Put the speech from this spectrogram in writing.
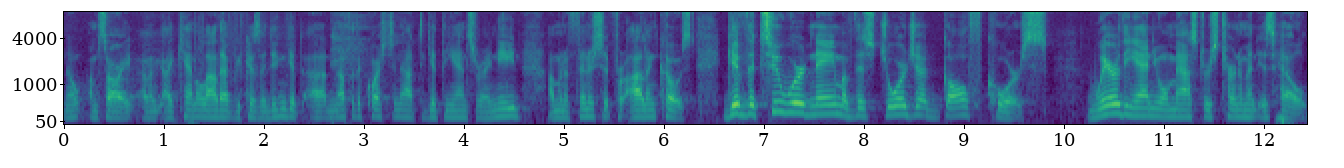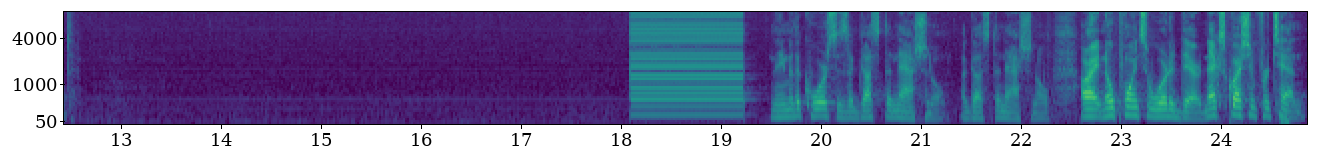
No, I'm sorry. I, I can't allow that because I didn't get uh, enough of the question out to get the answer I need. I'm going to finish it for Island Coast. Give the two word name of this Georgia golf course where the annual Masters tournament is held. Name of the course is Augusta National. Augusta National. All right, no points awarded there. Next question for 10.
